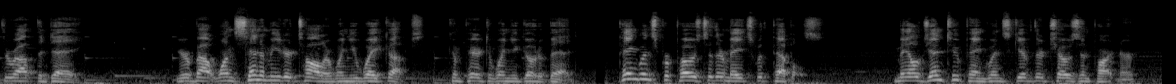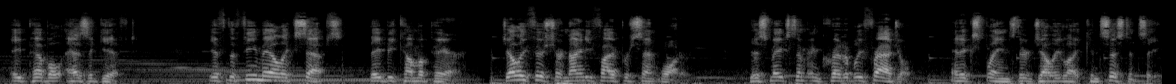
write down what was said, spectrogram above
throughout the day. You're about one centimeter taller when you wake up compared to when you go to bed. Penguins propose to their mates with pebbles. Male Gentoo penguins give their chosen partner a pebble as a gift. If the female accepts, they become a pair. Jellyfish are 95% water. This makes them incredibly fragile and explains their jelly like consistency.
